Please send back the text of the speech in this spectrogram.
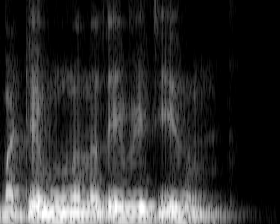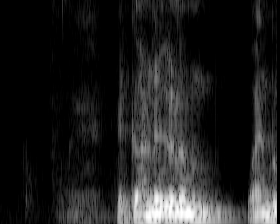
മറ്റേ മൂന്നെണ്ണത്തെ വീഴ്ത്തിയതും കണ്ണുകളും വൻപ്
